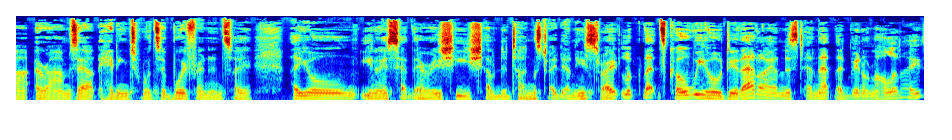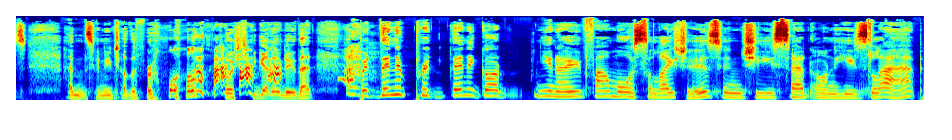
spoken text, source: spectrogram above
uh, her arms out heading towards her boyfriend. And so they all, you know, sat there as she shoved her tongue straight down his throat. Look, that's cool. We all do that. I understand that. They'd been on holidays, hadn't seen each other for a while. of course, she going to do that. But then it, then it got, you know, far more salacious and she sat on his lap.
